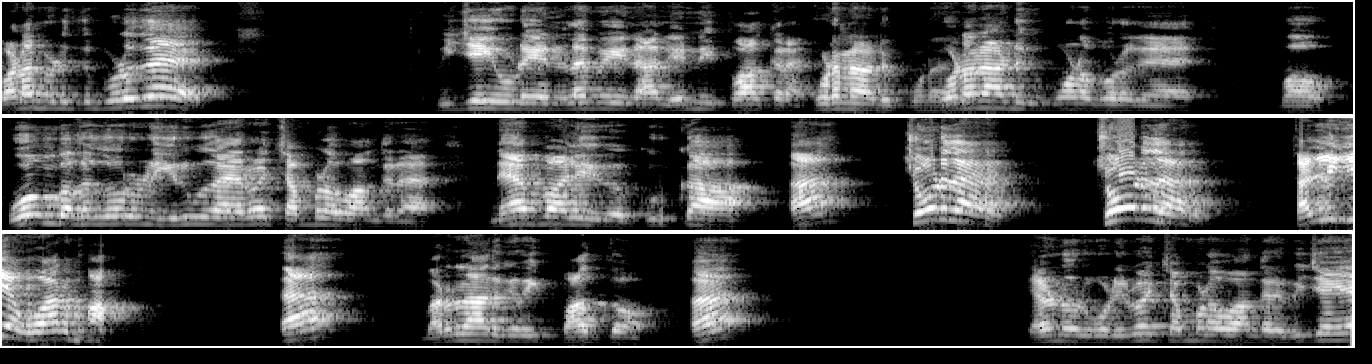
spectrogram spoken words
படம் எடுத்த பொழுது விஜயுடைய நிலைமையை நான் எண்ணி பார்க்கிறேன் உடநாடு போன கொடநாட்டுக்கு போன பிறகு ஓம் பகதூர்னு இருபதாயிரம் ரூபாய் சம்பளம் வாங்குற நேபாளி குர்கா ஆ? சோடுதார் சோடுதார் தள்ளிக்க ஓரமா ஆ? வரலாறுகளை பார்த்தோம் இரநூறு கோடி ரூபாய் சம்பளம் வாங்குற விஜய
